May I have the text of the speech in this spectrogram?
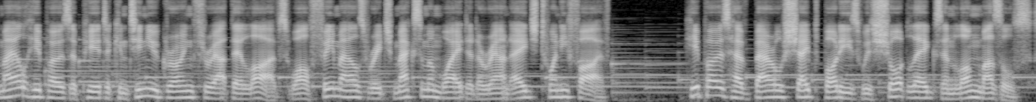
Male hippos appear to continue growing throughout their lives while females reach maximum weight at around age 25. Hippos have barrel-shaped bodies with short legs and long muzzles.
